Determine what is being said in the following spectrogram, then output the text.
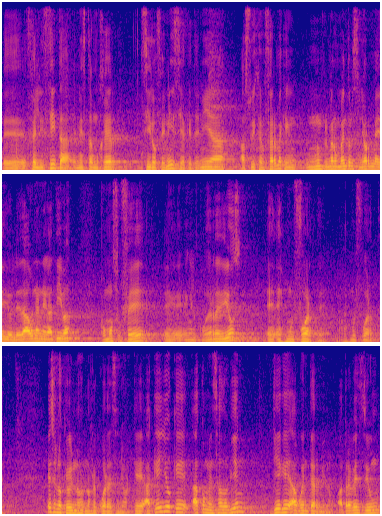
eh, felicita en esta mujer cirofenicia que tenía a su hija enferma, que en, un primer momento el Señor medio le da una negativa, como su fe eh, en el poder de Dios es, muy fuerte, es muy fuerte. Eso es lo que hoy nos, nos recuerda el Señor, que aquello que ha comenzado bien llegue a buen término, a través de un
